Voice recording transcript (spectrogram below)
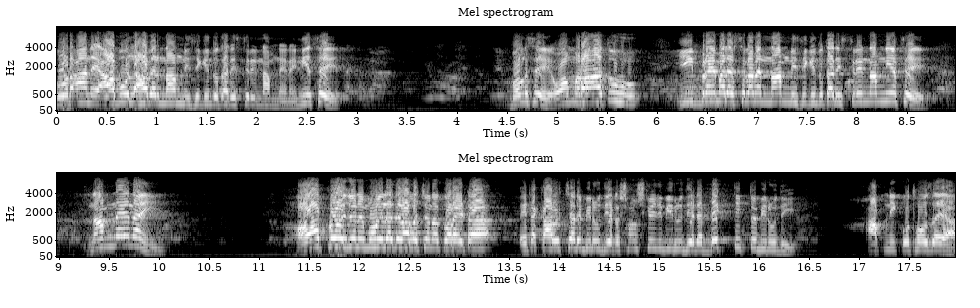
কোরআনে আবুল আহাবের নাম নিয়েছে কিন্তু তার স্ত্রীর নাম নেয় নিয়েছে? বলেছে ওমরাতুহু ইব্রাহিম আলাইহিস সালামের নাম নিয়েছে কিন্তু তার স্ত্রীর নাম নিয়েছে? নাম নেয় নাই। অপ্রয়োজনে মহিলাদের আলোচনা করা, এটা এটা কালচার বিরোধী, এটা সংস্কৃতি বিরোধী এটা ব্যক্তিত্ব বিরোধী। আপনি কোথাও যায়া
